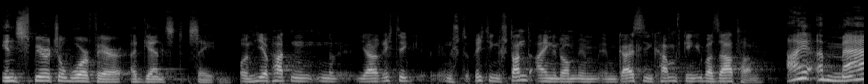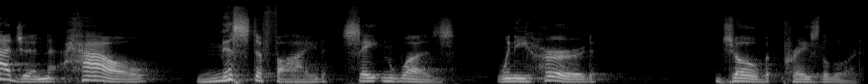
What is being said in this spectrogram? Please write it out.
in spiritual warfare against Satan. Und Hiob hat einen, ja, richtig, einen richtigen Stand eingenommen im, im geistigen Kampf gegenüber Satan. I imagine how mystified Satan was when he heard Job praise the Lord.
